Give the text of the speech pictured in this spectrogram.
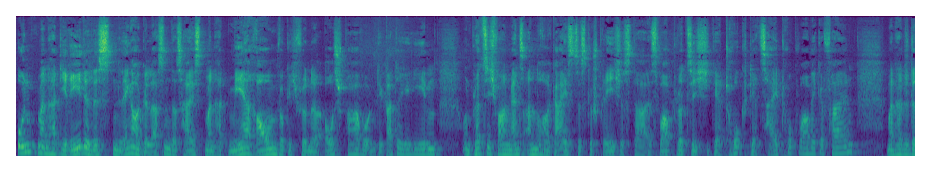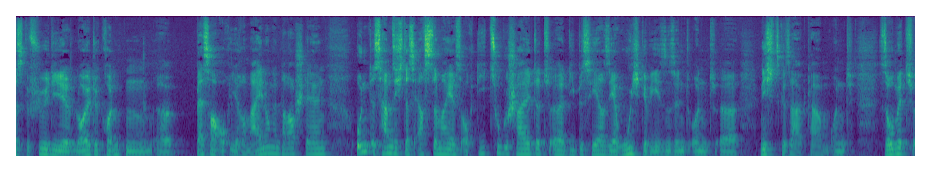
Und man hat die Redelisten länger gelassen, das heißt, man hat mehr Raum wirklich für eine Aussprache und Debatte gegeben. Und plötzlich war ein ganz anderer Geist des Gespräches da. Es war plötzlich der Druck, der Zeitdruck war weggefallen. Man hatte das Gefühl, die Leute konnten äh, besser auch ihre Meinungen darstellen. Und es haben sich das erste Mal jetzt auch die zugeschaltet, äh, die bisher sehr ruhig gewesen sind und nichts gesagt haben. Und somit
